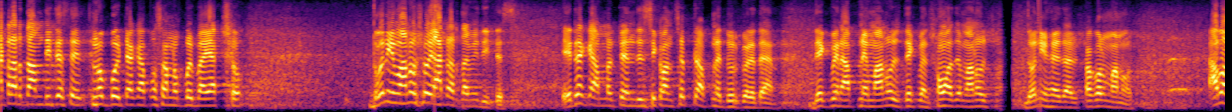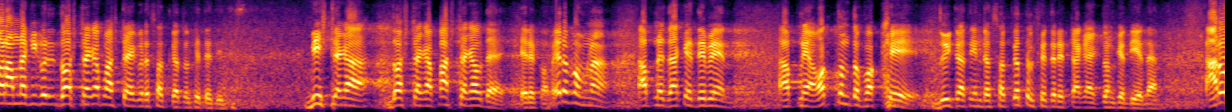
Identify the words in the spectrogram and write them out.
আটার দাম দিতেছে নব্বই টাকা, পঁচানব্বই বা একশো। ধনী মানুষ ওই আটার দামই দিতেছে। এটাকে আমরা টেন্ডেন্সি কনসেপ্টটা আপনি দূর করে দেন। দেখবেন আপনি মানুষ, দেখবেন সমাজে মানুষ ধনী হয়ে যাবে, সকল মানুষ। আবার আমরা কি করি? দশ টাকা, পাঁচ টাকা করে সৎকাতুল খেতে দিতেছি। বিশ টাকা, দশ টাকা, পাঁচ টাকাও দেয়, এরকম। এরকম না। আপনি যাকে দেবেন, আপনি অত্যন্ত পক্ষে দুইটা, তিনটা সৎকাতুল ফিতরের টাকা একজনকে দিয়ে দেন। আরও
